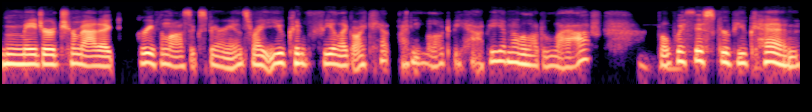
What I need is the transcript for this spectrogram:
major traumatic grief and loss experience, right? You can feel like, oh, I can't, I'm not allowed to be happy. I'm not allowed to laugh. But mm-hmm. with this group, you can.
